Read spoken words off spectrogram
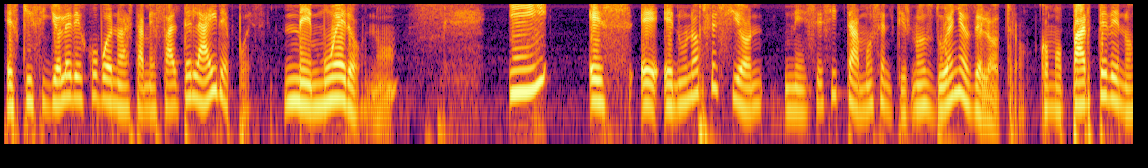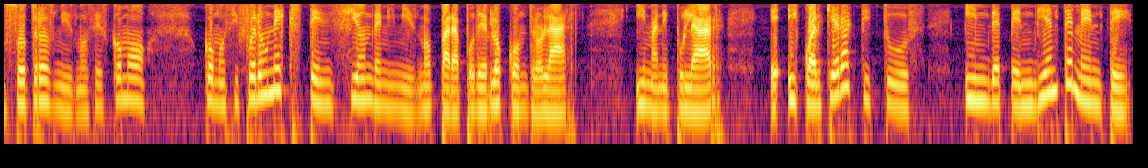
Es que si yo le dejo, bueno, hasta me falta el aire, pues, me muero, ¿no? Y es eh, en una obsesión necesitamos sentirnos dueños del otro, como parte de nosotros mismos. Es como, como si fuera una extensión de mí mismo para poderlo controlar y manipular. eh, y cualquier actitud, independientemente,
